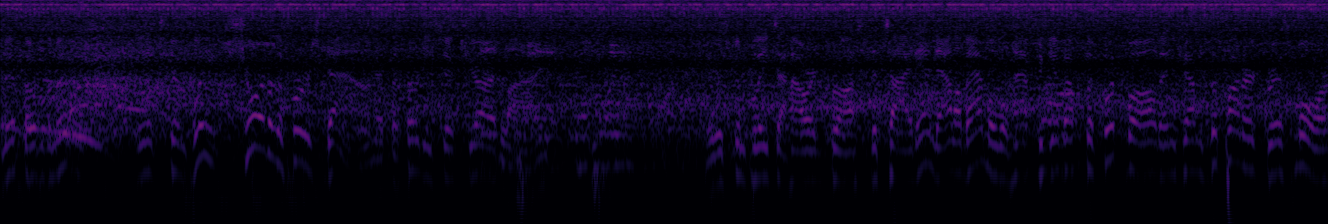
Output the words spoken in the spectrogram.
Smith over the middle. It's complete, short of the first down at the 36-yard line. It was complete to Howard Cross, the tight end. Alabama will have to give up the football. Then comes the punter, Chris Mohr.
